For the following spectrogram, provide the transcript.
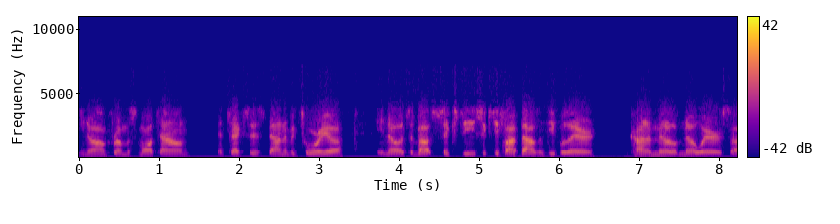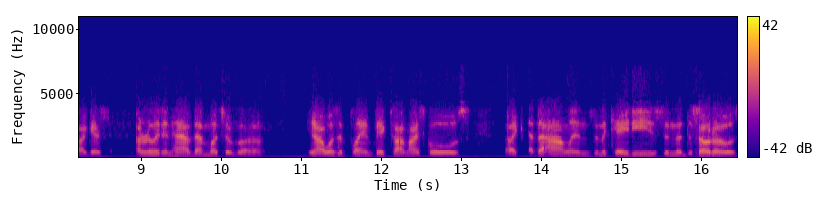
you know, I'm from a small town in Texas, down in Victoria. You know, it's about 60, 65,000 people there, kind of middle of nowhere. So I guess I really didn't have that much of a, you know, I wasn't playing big time high schools like the Islands and the Katy's and the DeSoto's.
